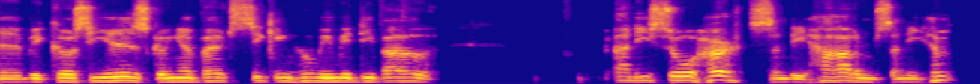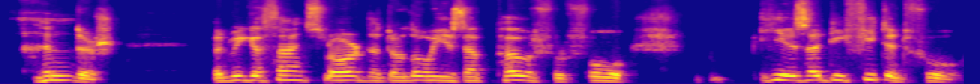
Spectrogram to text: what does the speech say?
uh, because he is going about seeking whom he may devour and he so hurts and he harms and he hinders. But we give thanks, Lord, that although he is a powerful foe, he is a defeated foe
